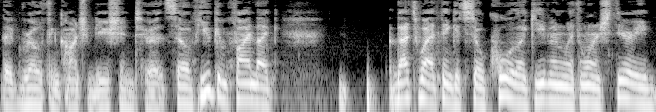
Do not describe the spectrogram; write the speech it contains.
the growth and contribution to it. So if you can find like that's why I think it's so cool. Like even with Orangetheory,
